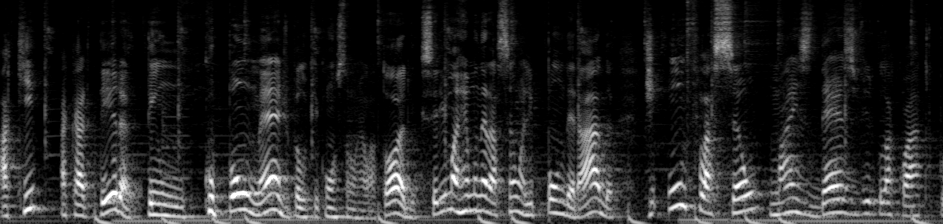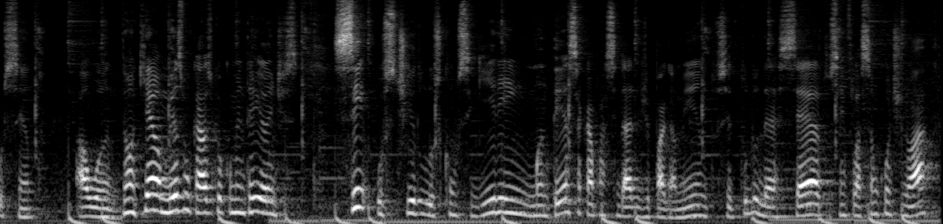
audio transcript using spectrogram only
Aqui, a carteira tem um cupom médio, pelo que consta no relatório, que seria uma remuneração ali ponderada de inflação mais 10,4% ao ano. Então aqui é o mesmo caso que eu comentei antes. Se os títulos conseguirem manter essa capacidade de pagamento, se tudo der certo, se a inflação continuar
